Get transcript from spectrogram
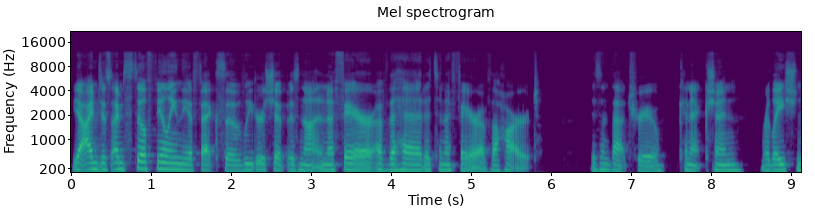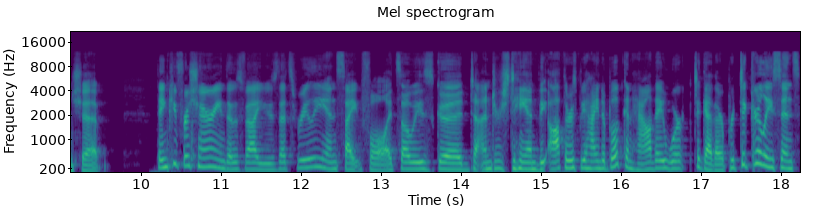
Yeah, I'm just I'm still feeling the effects of leadership is not an affair of the head, it's an affair of the heart. Isn't that true? Connection, relationship. Thank you for sharing those values. That's really insightful. It's always good to understand the authors behind a book and how they work together, particularly since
